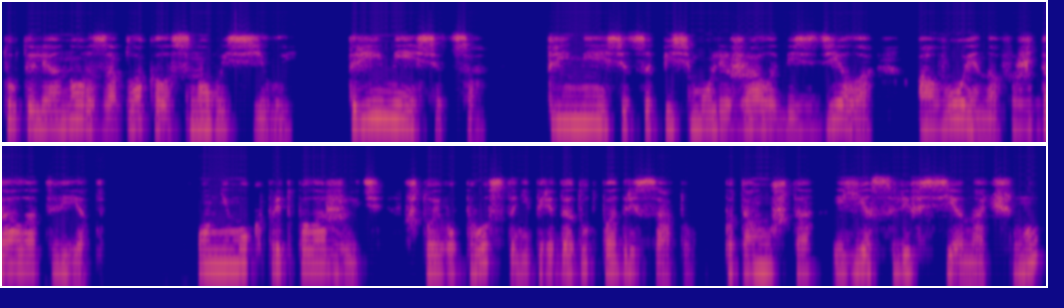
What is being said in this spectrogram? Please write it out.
Тут Элеонора заплакала с новой силой. Три месяца! Три месяца письмо лежало без дела, а Воинов ждал ответ. Он не мог предположить, что его просто не передадут по адресату, потому что если все начнут...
